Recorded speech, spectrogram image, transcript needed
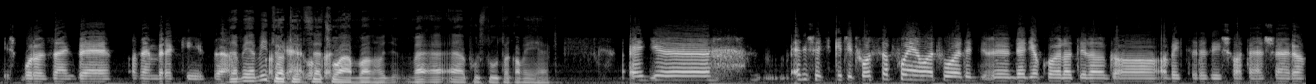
és borozzák be az emberek kézzel. De miért mi történt Szecsuánban, hogy elpusztultak a méhek? Egy, ez is egy kicsit hosszabb folyamat volt, de gyakorlatilag a, a vegyszerezés hatására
